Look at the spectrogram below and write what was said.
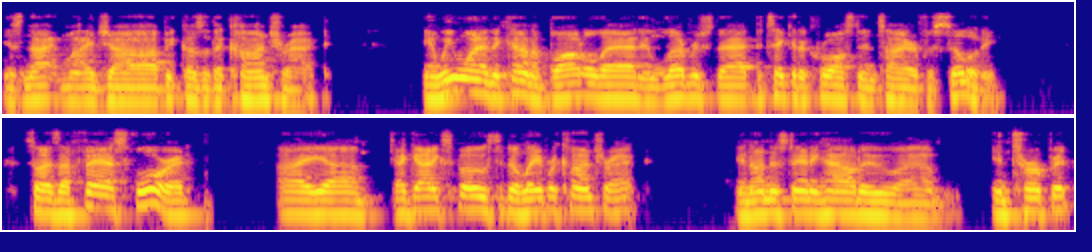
it's not my job because of the contract. And we wanted to kind of bottle that and leverage that to take it across the entire facility. So as I fast forward, I uh, I got exposed to the labor contract and understanding how to um, interpret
